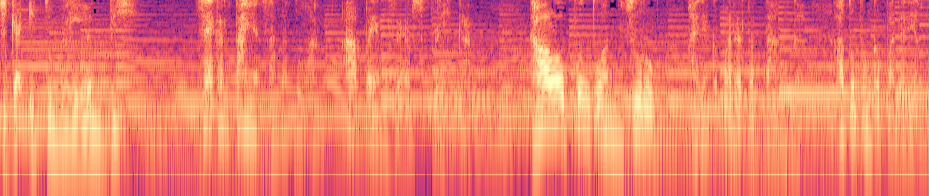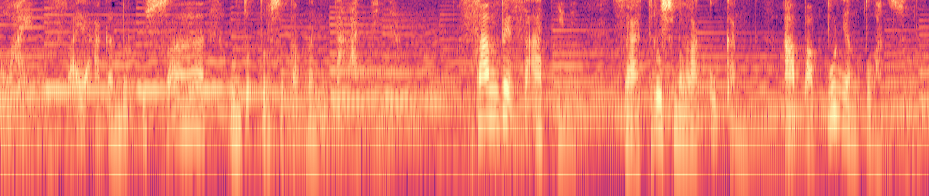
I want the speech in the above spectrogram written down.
jika itu berlebih, saya akan tanya sama Tuhan, apa yang saya harus berikan? Kalaupun Tuhan suruh hanya kepada tetangga ataupun kepada yang lain, saya akan berusaha untuk terus tetap mentaatinya. Sampai saat ini, saya terus melakukan apa pun yang Tuhan suruh.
